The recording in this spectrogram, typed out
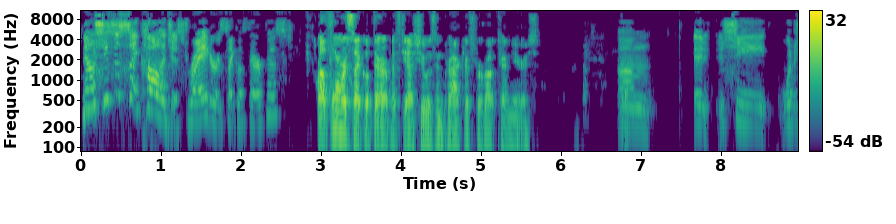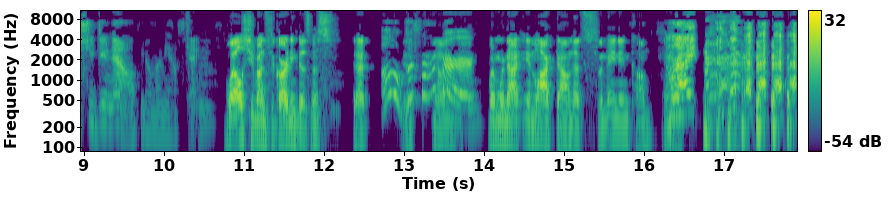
Now she's a psychologist, right, or a psychotherapist? A former psychotherapist. Yeah. She was in practice for about 10 years. Um, it, is she. What does she do now? If you don't mind me asking. Well, she runs the gardening business that Oh, good for You know, her. when we're not in lockdown, that's the main income. you know. Right?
